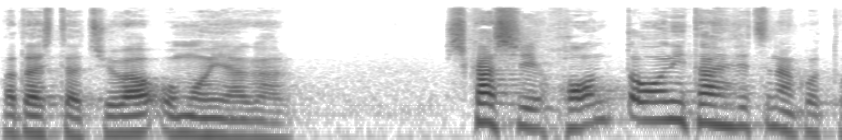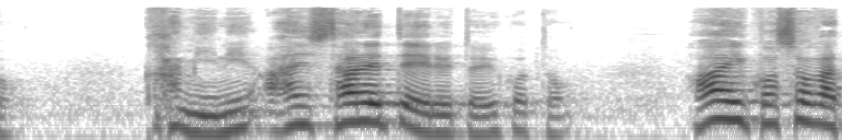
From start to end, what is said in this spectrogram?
私たちは思い上がる。しかし本当に大切なこと。神に愛されているということ。愛こそが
